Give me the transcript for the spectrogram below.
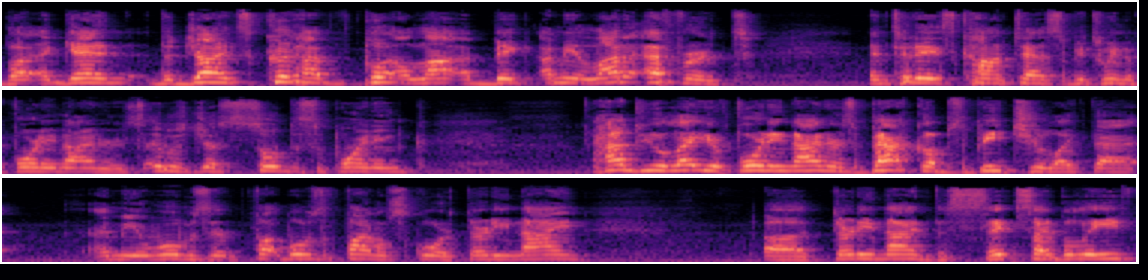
but again, the Giants could have put a lot of big, I mean, a lot of effort in today's contest between the 49ers. It was just so disappointing. How do you let your 49ers backups beat you like that? I mean, what was it? What was the final score? 39 uh 39 to 6, I believe.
